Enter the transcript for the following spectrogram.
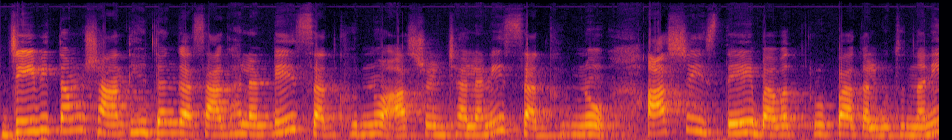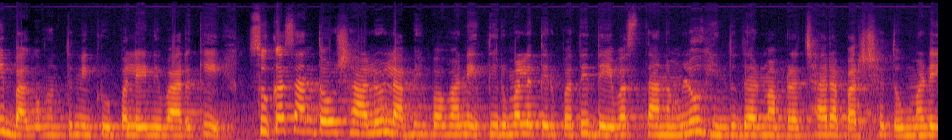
జీవితం శాంతియుతంగా సాగాలంటే సద్గురును ఆశ్రయించాలని సద్గురును ఆశ్రయిస్తే భగవత్కృప కలుగుతుందని భగవంతుని కృప లేని వారికి సుఖ సంతోషాలు లభింపవని తిరుమల తిరుపతి దేవస్థానంలో హిందూ ధర్మ ప్రచార పరిషత్ ఉమ్మడి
